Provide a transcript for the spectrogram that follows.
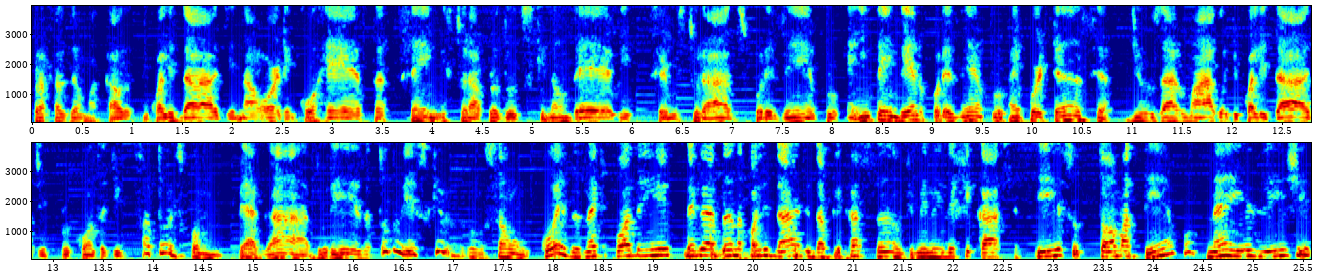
para fazer uma calda com qualidade, na ordem correta, sem misturar produtos que não devem ser misturados, por exemplo, entendendo, por exemplo, a importância de usar uma água de qualidade por conta de fatores como pH, dureza, tudo isso isso que são coisas né, que podem ir degradando a qualidade da aplicação, diminuindo a eficácia. E isso toma tempo né, e exige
